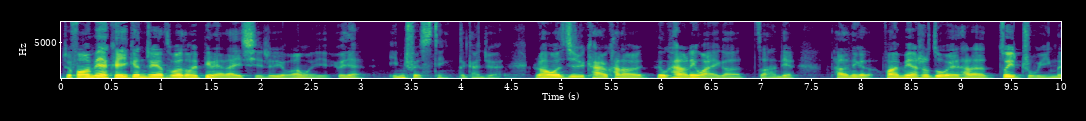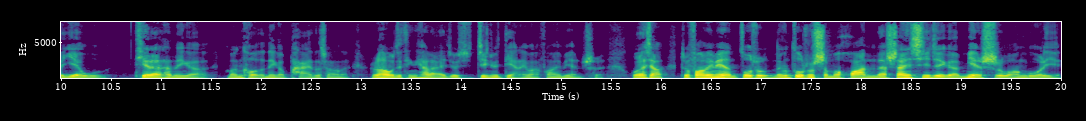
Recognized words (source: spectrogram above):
就方便面可以跟这些所有东西并列在一起，这就让我有点 interesting 的感觉。然后我继续开，又看到又看到另外一个早餐店，它的那个方便面是作为它的最主营的业务贴在它那个门口的那个牌子上的。然后我就停下来，就进去点了一碗方便面吃。我在想，这方便面做出能做出什么花，能在山西这个面食王国里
